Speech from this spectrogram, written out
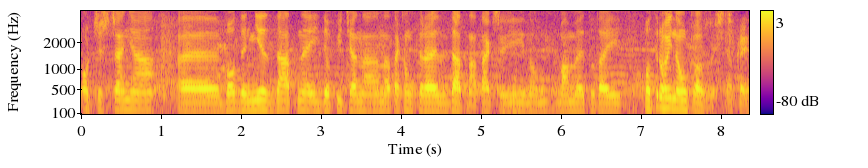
oczyszczenia e, wody niezdatnej do picia na, na taką, która jest zdatna, tak? Czyli no, mamy tutaj potrójną korzyść. Okej.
